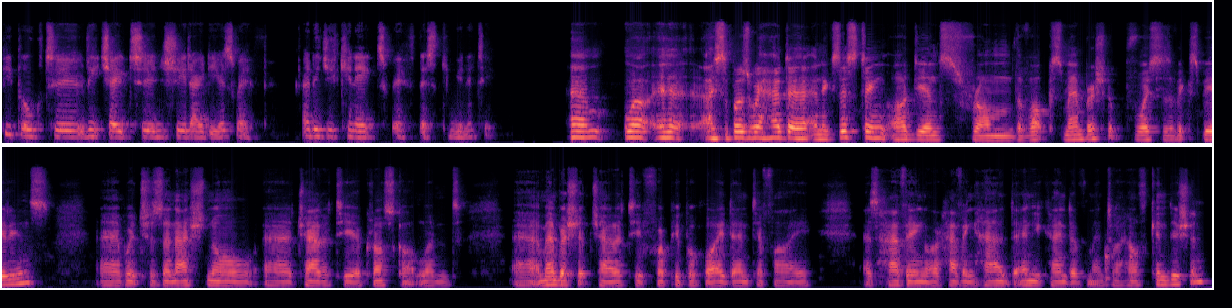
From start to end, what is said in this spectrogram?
people to reach out to and share ideas with? How did you connect with this community? Um, well, uh, I suppose we had a, an existing audience from the Vox membership, Voices of Experience, uh, which is a national uh, charity across Scotland, uh, a membership charity for people who identify as having or having had any kind of mental health condition.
